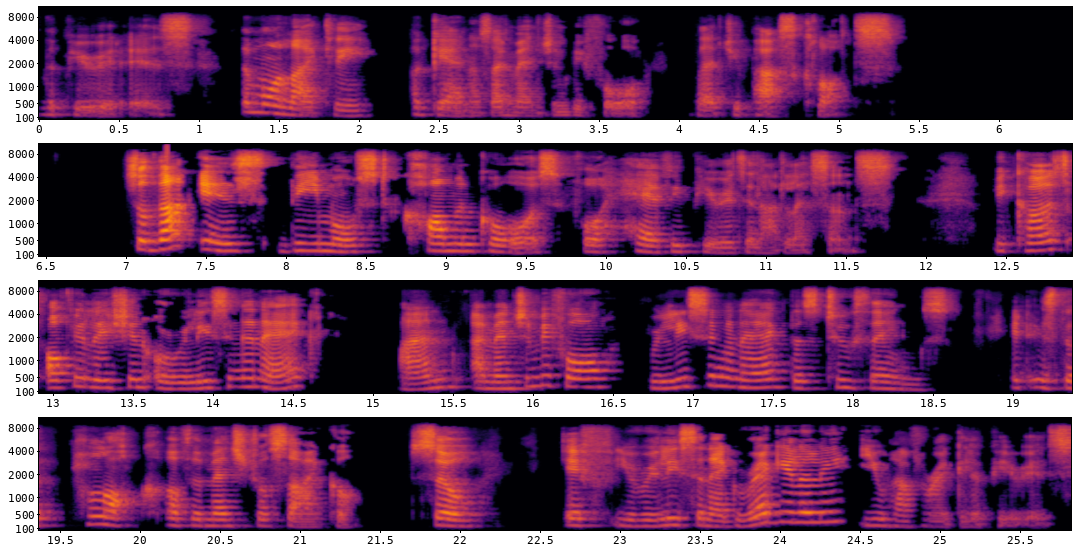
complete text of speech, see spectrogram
the period is, the more likely, again, as I mentioned before, that you pass clots. So that is the most common cause for heavy periods in adolescence. because ovulation or releasing an egg, and I mentioned before, releasing an egg does two things. It is the clock of the menstrual cycle. So if you release an egg regularly, you have regular periods.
